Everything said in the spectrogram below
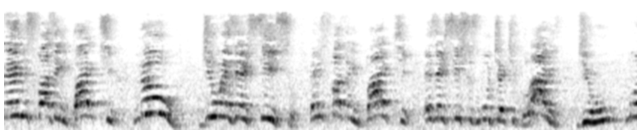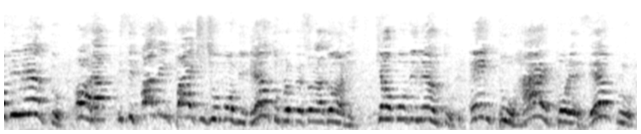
eles fazem parte não de um exercício. Eles fazem parte, exercícios multiarticulares, de um movimento. Ora, de um movimento, professor Adonis, que é o movimento empurrar, por exemplo,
